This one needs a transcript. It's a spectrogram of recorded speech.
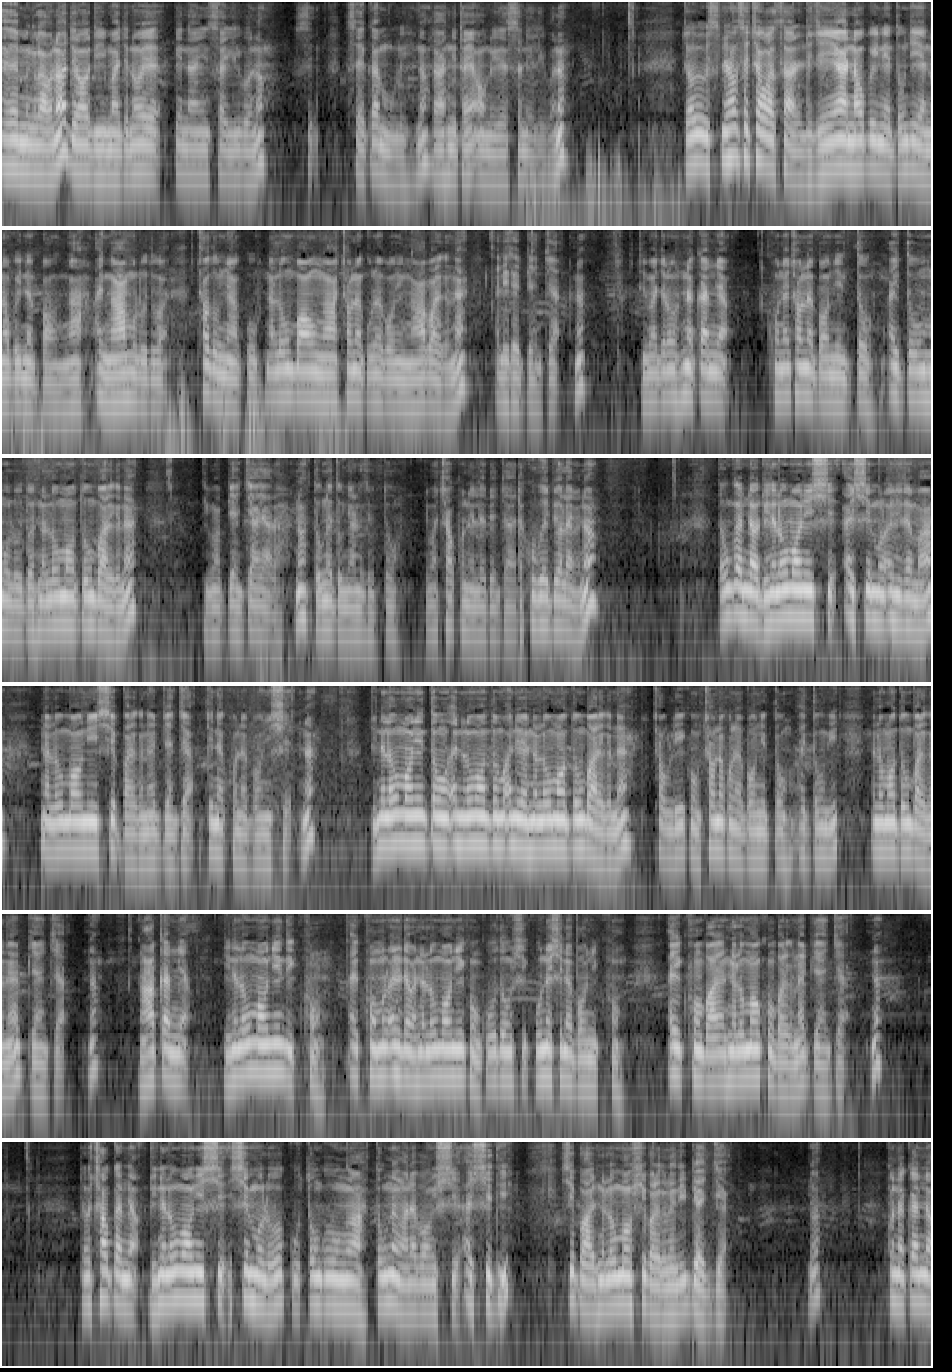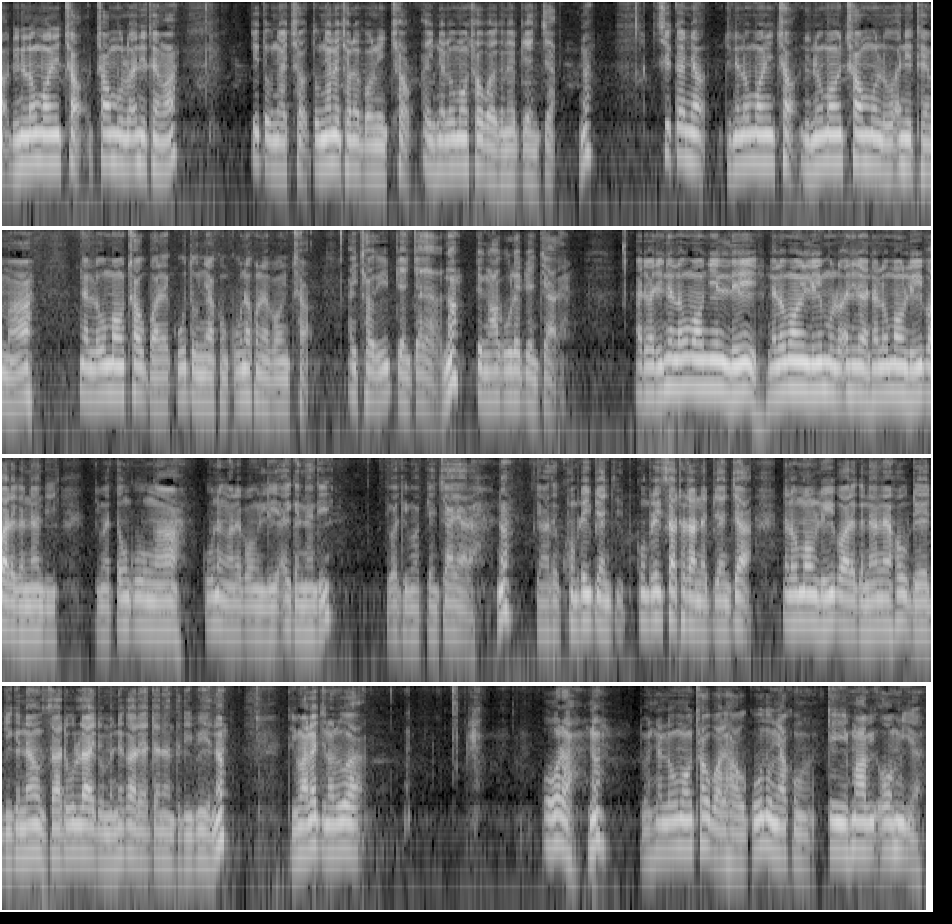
အဲမင်္ဂလာပါနော်ကျွန်တော်ဒီမှာကျွန်တော်ရဲ့ပင်တိုင်း site လေးပေါ့နော်ဆယ်ကတ်မူလေးနော်ဒါနှစ်တိုင်းအောင်နေတဲ့စနစ်လေးပေါ့နော်ကျွန်တော်2016ကစတယ်ဒီချိန်ကနောက်ပိတ်နဲ့3ချိန်ကနောက်ပိတ်နဲ့ပေါင်း9အဲ9မို့လို့သူက6339နှလုံးပေါင်း9 6နဲ့9နဲ့ပေါင်းရင်9ပါတယ်ခင်ဗျအဲ့ဒီထက်ပြန်ကြနော်ဒီမှာကျွန်တော်နှစ်ကတ်မြောက်9နဲ့6နဲ့ပေါင်းရင်3အဲ့3မို့လို့သူနှလုံးပေါင်း3ပါတယ်ခင်ဗျဒီမှာပြန်ကြရတာနော်3နဲ့3ညနဲ့ဆို3ဒီမှာ6ခုနဲ့လည်းပြန်ကြရတခုပဲပြောလိုက်မယ်နော်3ကတ်မြောက်ဒီနှလုံးပေါင်းချင်း8အဲ့8မို့လို့အဲ့ဒီထဲမှာ နှလုံးပေါင်းချင်း8ပါတယ်ခင်ဗျပြန်ကြ1နဲ့9နဲ့ပေါင်းရင်8နော်ဒီနှလုံးပေါင်းချင်း3အဲ့နှလုံးပေါင်း3အဲ့ဒီနှလုံးပေါင်း3ပါတယ်ခင်ဗျ6 4ခု6နဲ့9နဲ့ပေါင်းချင်း3အဲ့3ဒီနှလုံးပေါင်း3ပါတယ်ခင်ဗျပြန်ကြနော်5ကတ်မြောက်ဒီနှလုံးပေါင်းချင်းဒီခွန်အဲ့ခွန်မလို့အဲ့ဒီထဲမှာနှလုံးပေါင်းချင်းခွန်9 3 8 9နဲ့8နဲ့ပေါင်းချင်းခွန်အဲ့ခွန်ပါတယ်နှလုံးပေါင်းခွန်ပါတယ်ခင်ဗျပြန်ကြနော်တော့6ကတ်မြောက်ဒီနှလုံးပေါင်းချင်း8 8မလို့3 9 5 3နဲ့5နဲ့ပေါင်း8အဲ့8ဒီ8ပါတယ်နှလုံးပေါင်း8ပါတယ်ခင်ဗျဒီပြန်ကြနော်ခုနကတ်မြောက်ဒီနှလုံးပေါင်းချင်း6 6မလို့အဲ့ဒီထဲမှာ 1 3 6 3နဲ့6နဲ့ပေါင်းချင်း6အဲ့နှလုံးပေါင်း6ပါတယ်ခင်ဗျပြန်ကြနော်ရှစ်ကတ်မြောက်ဒီနှလုံးပေါင်းချင်း6ဒီနှလုံးပေါင်း6မလို့အဲ့ဒီထဲမှာနှလုံးပေါင်း6ပါတယ်9 3ည9 9နဲ့9နဲ့ပေါင်း6အဲ့6ဒီပြန်ကြရတာနော်တင်5 9လည်းပြန်ကြတယ်အဲ့တော့ဒီနှလုံးပေါင်းချင်း4နှလုံးပေါင်း4မလို့အဲ့ဒီနှလုံးပေါင်း4ပါတယ်ကနန်းဒီဒီမှာ3 9 5 9နဲ့9နဲ့ပေါင်း4အဲ့ကနန်းဒီဒီကဒီမှာပြန်ကြရတာနော်ကြာဆိုကွန်ပလိတ်ပြန်ကွန်ပလိတ်စထွက်တာနဲ့ပြန်ကြနှလုံးပေါင်း4ပါတယ်ကနန်းလည်းဟုတ်တယ်ဒီကနန်းကိုဇာတိုးလိုက်တော့မနစ်ကလည်းအတန်းတန်းသတိပေးရနော်ဒီမှာလည်းကျွန်တော်တို့က ဩတာနော်ဒီနှလုံးပေါင်း6ပါတယ်ဟာကို9 3ညခွန်တင်မှားပြီးဩမိတာ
